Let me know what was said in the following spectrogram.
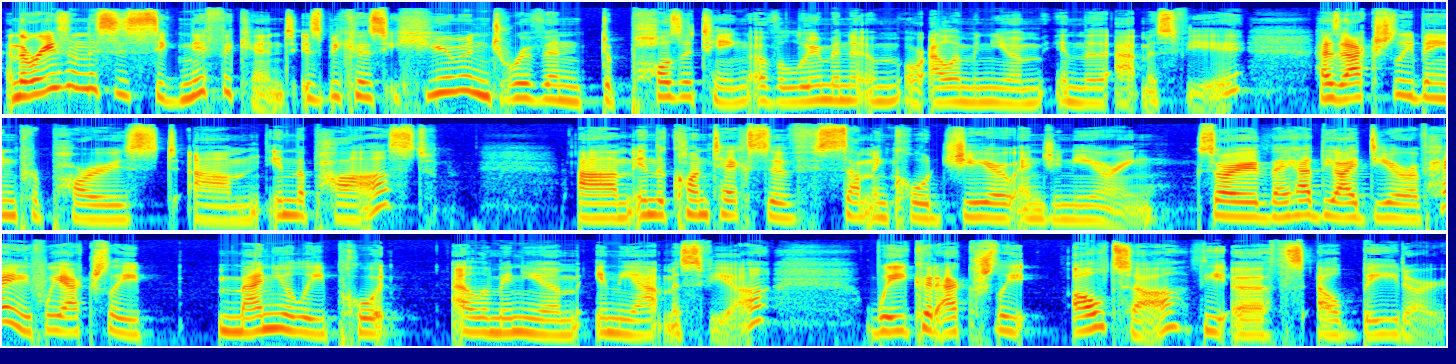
And the reason this is significant is because human driven depositing of aluminum or aluminium in the atmosphere has actually been proposed um, in the past um, in the context of something called geoengineering. So, they had the idea of hey, if we actually manually put aluminium in the atmosphere, we could actually alter the Earth's albedo.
